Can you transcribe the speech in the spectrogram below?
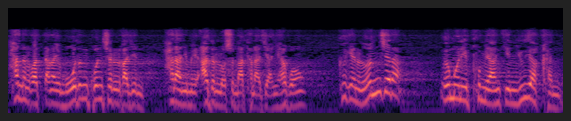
하늘과 땅의 모든 권세를 가진 하나님의 아들로서 나타나지 아니하고 그게는 언제나 어머니 품에 안긴 유약한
